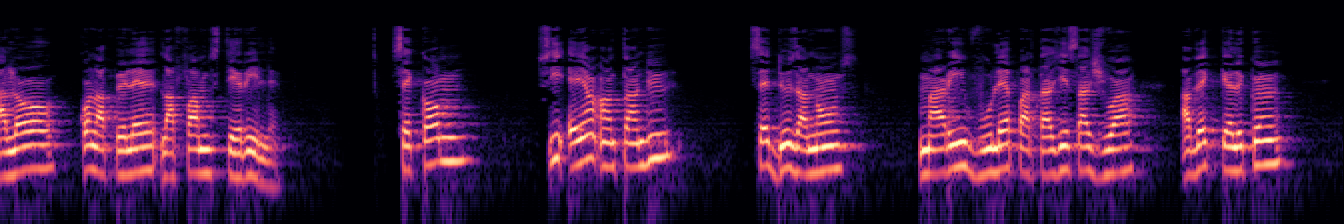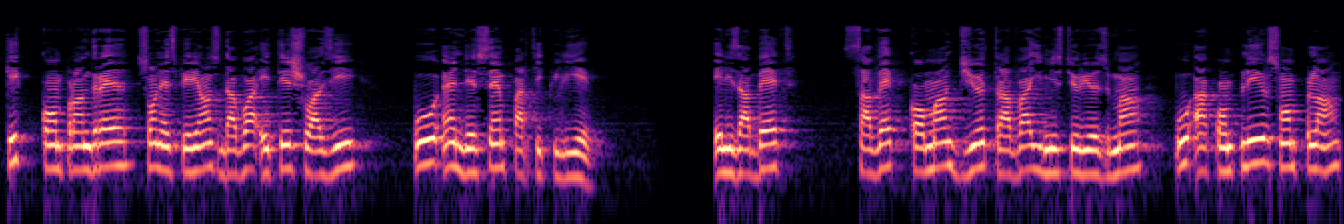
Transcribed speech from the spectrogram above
alors qu'on l'appelait la femme stérile. C'est comme si, ayant entendu ces deux annonces, Marie voulait partager sa joie avec quelqu'un qui comprendrait son expérience d'avoir été choisie pour un dessein particulier. Élisabeth savait comment Dieu travaille mystérieusement pour accomplir son plan,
